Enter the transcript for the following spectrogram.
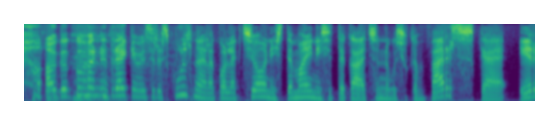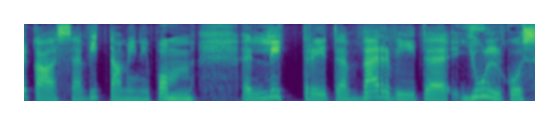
aga kui me nüüd räägime sellest Kuldnõela kollektsioonist, te mainisite ka, et see on nagu niisugune värske, ergas vitamiinipomm, litrid, värvid, julgus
